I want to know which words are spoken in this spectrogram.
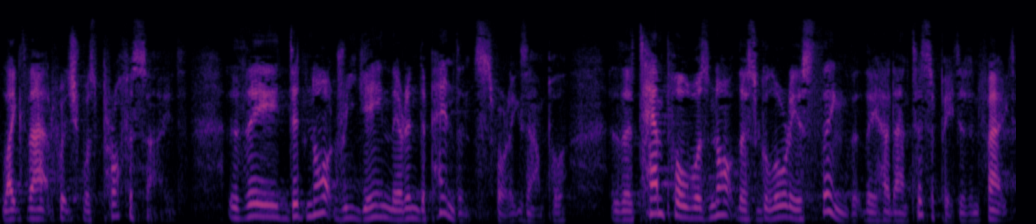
like that which was prophesied. They did not regain their independence, for example. The temple was not this glorious thing that they had anticipated. In fact,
